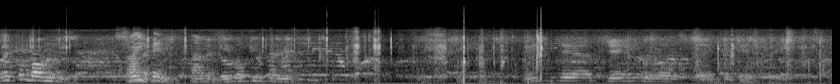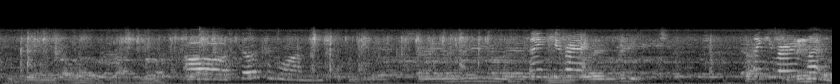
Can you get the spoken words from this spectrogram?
Little oh, one's sleeping. Jingle, jingle, jingle, jingle, jingle around. Oh, silicon ones. Thank you very, thank you very much.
